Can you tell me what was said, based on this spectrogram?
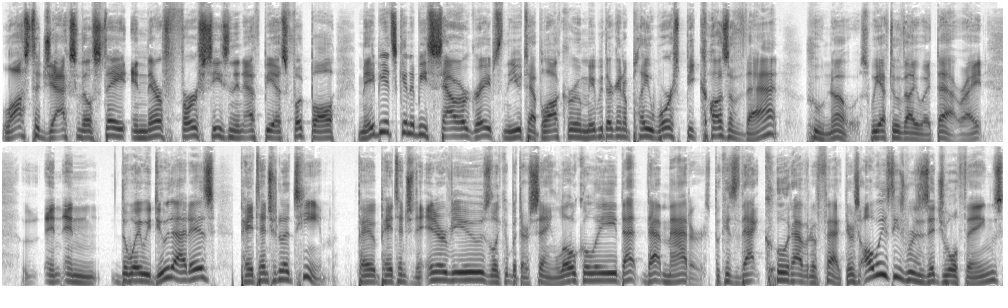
lost to Jacksonville State in their first season in FBS football. Maybe it's going to be sour grapes in the UTEP locker room. Maybe they're going to play worse because of that. Who knows? We have to evaluate that, right? And, and the way we do that is pay attention to the team. Pay, pay attention to interviews, look at what they're saying locally. That that matters because that could have an effect. There's always these residual things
